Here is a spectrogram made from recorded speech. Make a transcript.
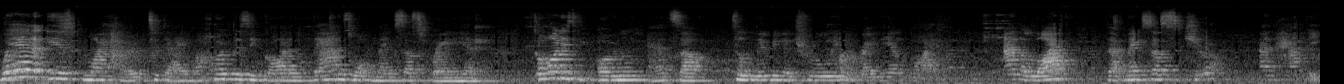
where is my hope today? My hope is in God, and that is what makes us radiant. God is the only answer to living a truly radiant life. and a life that makes us secure and happy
